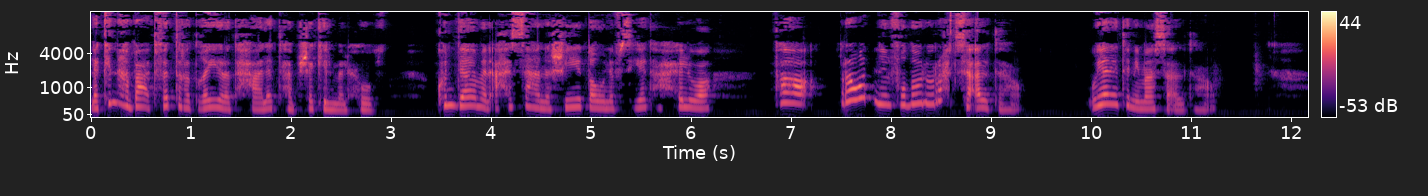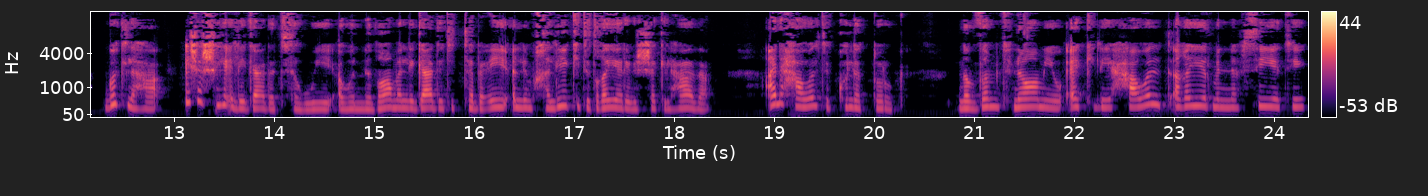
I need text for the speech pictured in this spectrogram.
لكنها بعد فترة تغيرت حالتها بشكل ملحوظ. كنت دائما أحسها نشيطة ونفسيتها حلوة ف راودني الفضول ورحت سألتها ويا ليتني ما سألتها. قلت لها إيش الشيء اللي قاعدة تسويه أو النظام اللي قاعدة تتبعيه اللي مخليكي تتغيري بالشكل هذا؟ أنا حاولت بكل الطرق. نظمت نومي وأكلي حاولت أغير من نفسيتي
